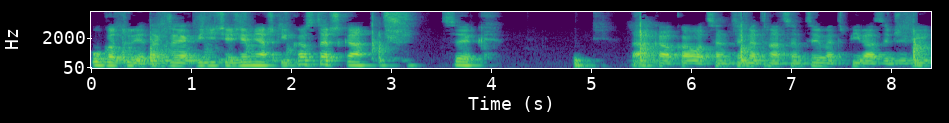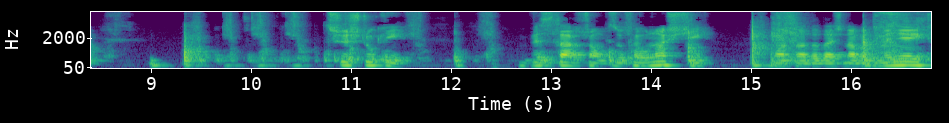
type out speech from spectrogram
ugotuje. Także jak widzicie ziemniaczki, kosteczka, cyk, taka około centymetr na centymetr, pi razy drzwi. Trzy sztuki wystarczą w zupełności. Można dodać nawet mniej,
